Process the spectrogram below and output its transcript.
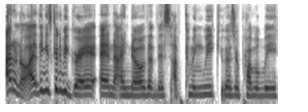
I don't know. I think it's going to be great and I know that this upcoming week you guys are probably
